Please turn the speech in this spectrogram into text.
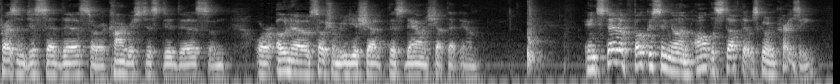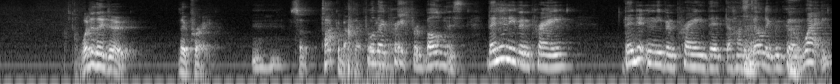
president just said this, or Congress just did this, and or oh no, social media shut this down, shut that down." Instead of focusing on all the stuff that was going crazy, what did they do? They prayed. Mm-hmm. So talk about that. well, they prayed for boldness. They didn't even pray. They didn't even pray that the hostility would go away.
